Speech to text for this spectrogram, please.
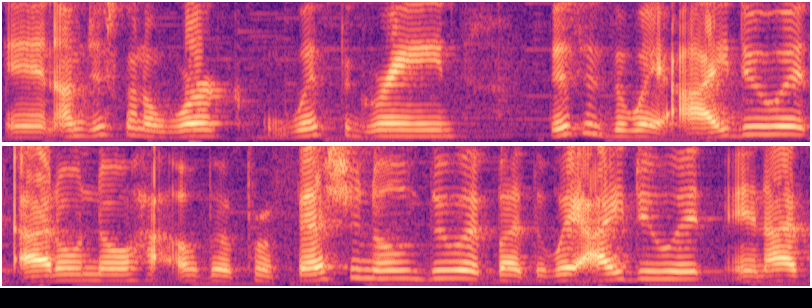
And I'm just going to work with the grain. This is the way I do it. I don't know how the professionals do it but the way I do it and I've,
